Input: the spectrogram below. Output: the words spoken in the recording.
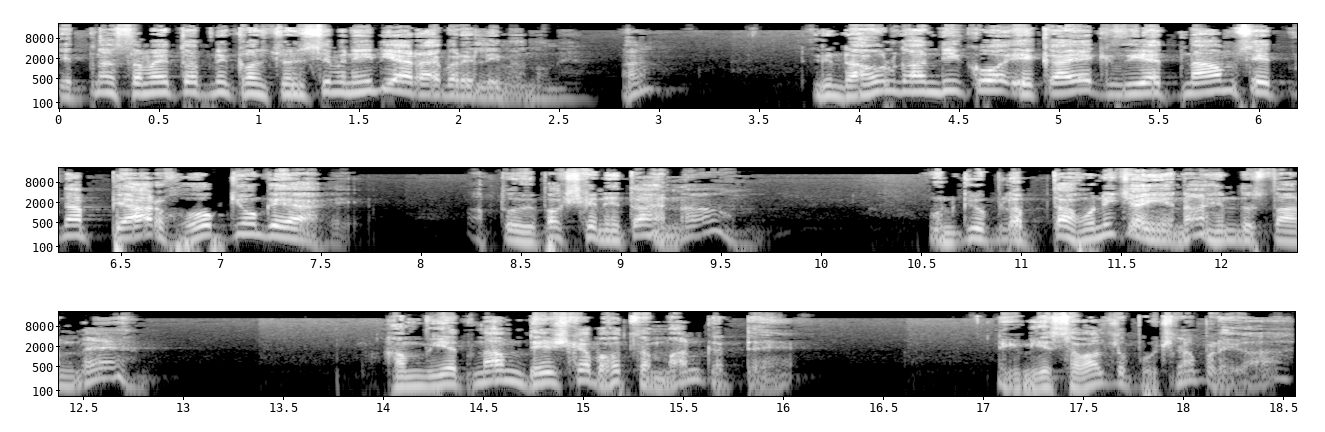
इतना समय तो अपनी कॉन्स्टिट्यूंसी में नहीं दिया, रायबरेली में उन्होंने? लेकिन राहुल गांधी को एकाएक वियतनाम से इतना प्यार हो क्यों गया है? अब तो विपक्ष के नेता है ना। उनकी उपलब्धता होनी चाहिए ना हिंदुस्तान में। हम वियतनाम देश का बहुत सम्मान करते हैं। लेकिन ये सवाल तो पूछना पड़ेगा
